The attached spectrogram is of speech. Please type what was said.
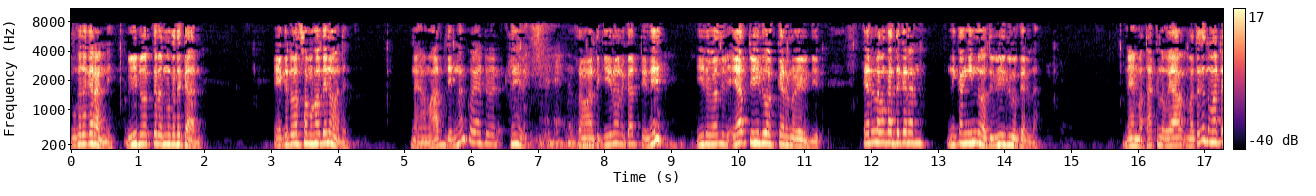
මොකද කරන්නේ? වීනුවක් කර මොකද කාන්න ඒකටවත් සමහ දෙනවාද? නෑ මාත් දෙන්න කොයට සමට කීරන කට්ටනේ ඊටවස එයත් විහිලුවක් කරන විදිට කරලමකක්ද කරන්න? නිකං ඉන්නවද වීලුව කරලා. නෑ මතක්කල ඔයා මතකද මට?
